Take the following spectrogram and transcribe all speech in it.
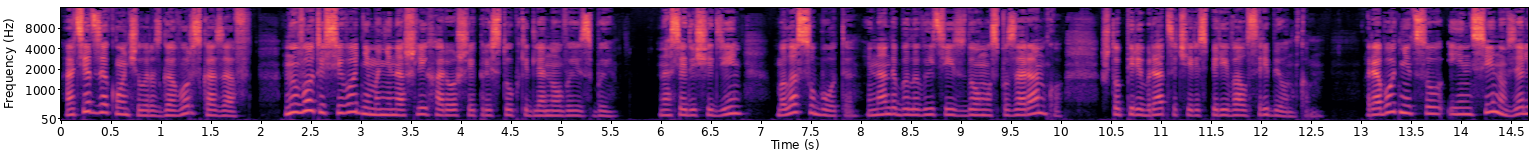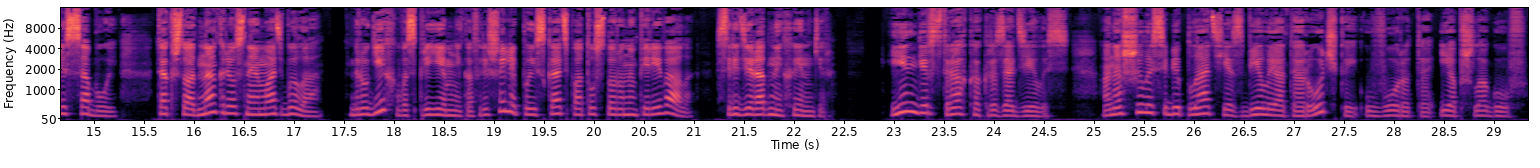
Отец закончил разговор, сказав, «Ну вот и сегодня мы не нашли хорошие приступки для новой избы. На следующий день была суббота, и надо было выйти из дома с позаранку, чтобы перебраться через перевал с ребенком. Работницу и Инсину взяли с собой, так что одна крестная мать была. Других восприемников решили поискать по ту сторону перевала, среди родных Ингер. Ингер страх как разоделась. Она шила себе платье с белой оторочкой у ворота и обшлагов.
